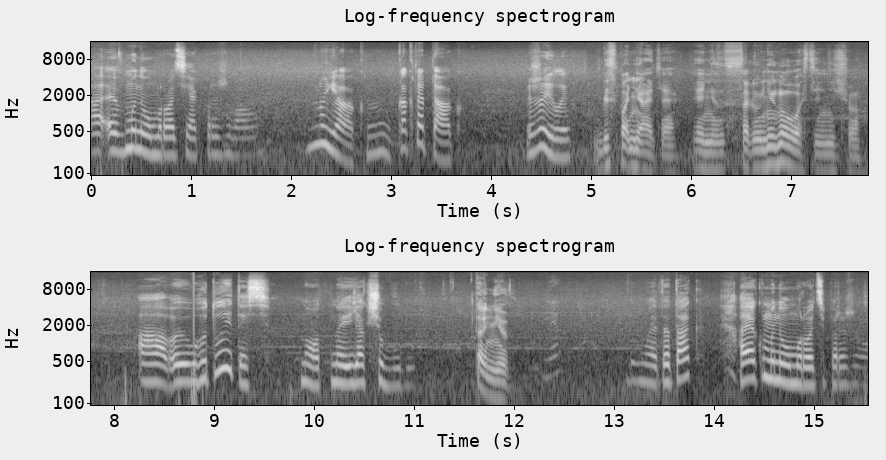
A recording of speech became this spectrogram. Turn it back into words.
А е, в минулому році як переживали? Ну як? Ну, як-то так. Жили. Без понятия. Я не солю ни новости, ничего. А ви готуєтесь? Ну от ну, якщо будуть? Да нет. Думаєте, так? А як у минулому році переживали?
